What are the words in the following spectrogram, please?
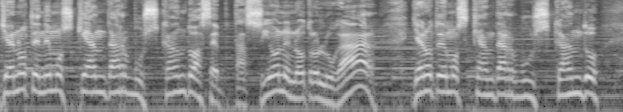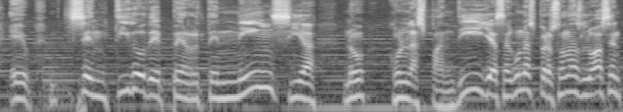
ya no tenemos que andar buscando aceptación en otro lugar. Ya no tenemos que andar buscando eh, sentido de pertenencia, ¿no? Con las pandillas, algunas personas lo hacen,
